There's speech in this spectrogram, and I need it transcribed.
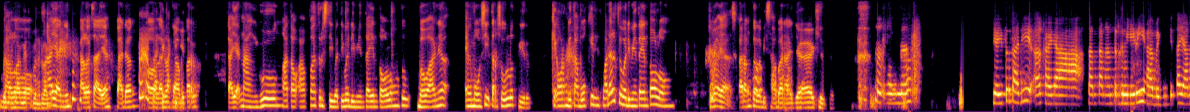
Kalau saya nih, kalau saya kadang kalau lagi gambar gitu. kayak nanggung atau apa terus tiba-tiba dimintain tolong tuh bawaannya emosi tersulut gitu kayak orang ditabokin padahal coba dimintain tolong coba ya sekarang tuh lebih sabar aja gitu nah, ya itu tadi uh, kayak tantangan tersendiri ya bagi kita yang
